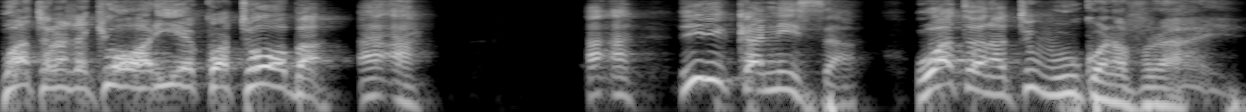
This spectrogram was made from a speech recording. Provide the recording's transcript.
watu wanatakiwa walie kwa toba ah. Ah, ah. hili kanisa watu wanatubu huko wanafurahi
